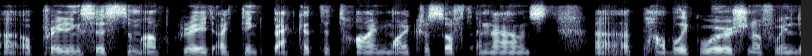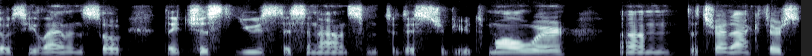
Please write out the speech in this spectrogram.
uh, operating system upgrade. I think back at the time, Microsoft announced uh, a public version of Windows 11, so they just used this announcement to distribute malware, um, the threat actors.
